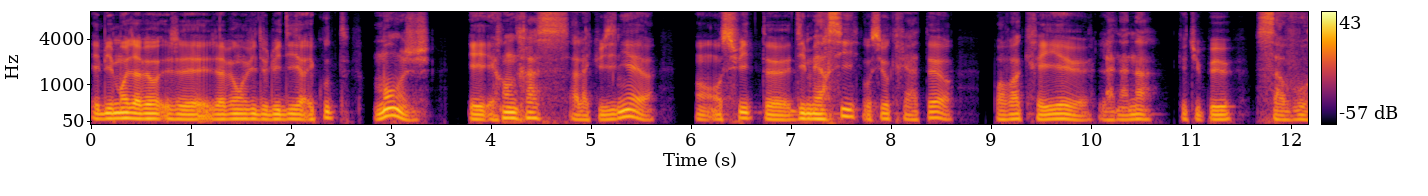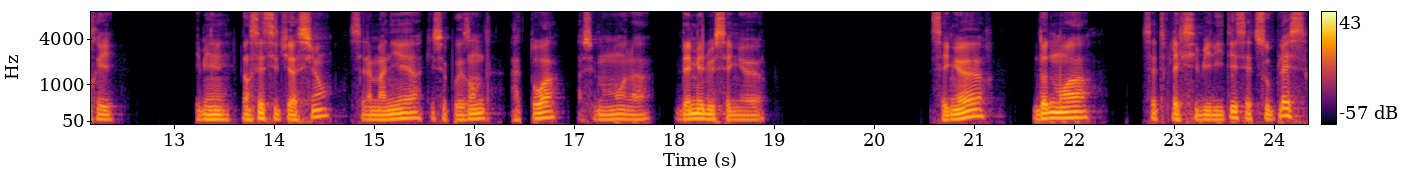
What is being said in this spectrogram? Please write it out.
Et bien moi j'avais envie de lui dire écoute, mange et rends grâce à la cuisinière. Ensuite, euh, dis merci aussi au créateur pour avoir créé euh, l'ananas que tu peux savourer. Eh bien, dans cette situation, c'est la manière qui se présente à toi à ce moment-là d'aimer le Seigneur. Seigneur, donne-moi cette flexibilité, cette souplesse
